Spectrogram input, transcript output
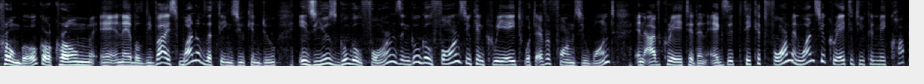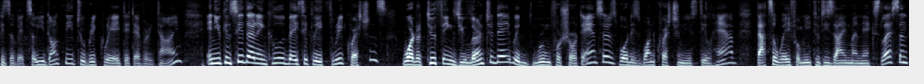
Chromebook or Chrome enabled device, one of the things you can do is use Google Forms. In Google Forms, you can create whatever forms you want. And I've created an exit ticket form. And once you create it, you can make copies of it. So you don't need to recreate it every time. And you can see that I include basically three questions. What are two things you learned today with room for short answers? What is one question you still have? That's a way for me to design my next lesson.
